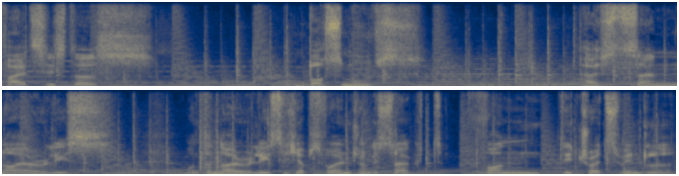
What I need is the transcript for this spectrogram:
Fight Sisters. Boss Moves heißt sein neuer Release. Und der neue Release, ich habe es vorhin schon gesagt, von Detroit Swindle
